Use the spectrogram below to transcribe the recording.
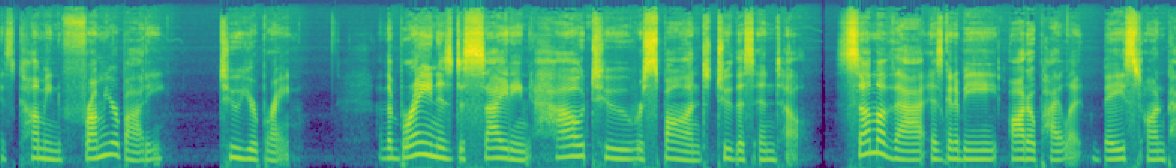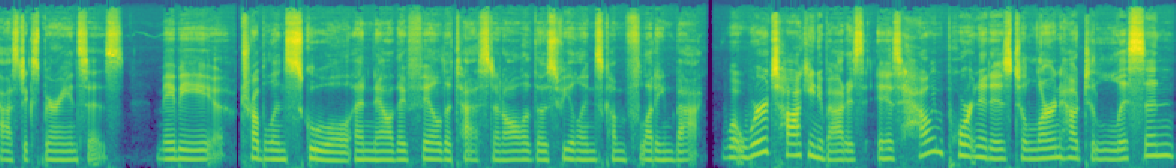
is coming from your body to your brain. And the brain is deciding how to respond to this intel. Some of that is going to be autopilot based on past experiences. Maybe trouble in school and now they've failed a test and all of those feelings come flooding back. What we're talking about is, is how important it is to learn how to listen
